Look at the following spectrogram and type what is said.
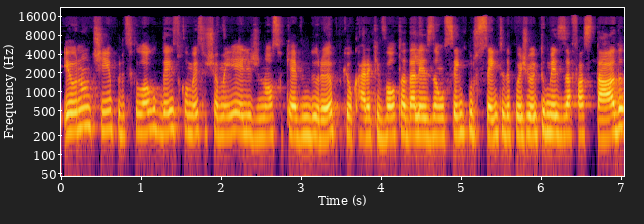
Eu não tinha, por isso que logo desde o começo eu chamei ele de nosso Kevin Durant, porque é o cara que volta da lesão 100% depois de oito meses afastado.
